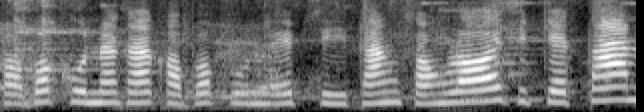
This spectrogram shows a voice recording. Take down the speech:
ขอบพระคุณนะคะ ขอบพระคุณ FC ทั้ง 217 ท่าน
